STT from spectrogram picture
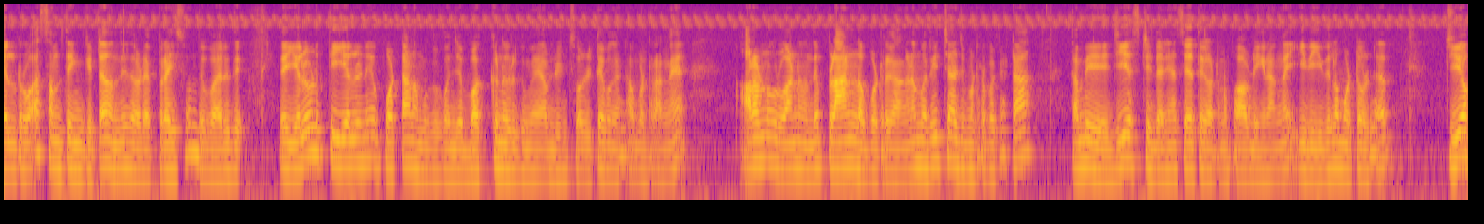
ஏழு ரூபா சம்திங் கிட்ட வந்து இதோட ப்ரைஸ் வந்து வருது. இதை எழுநூற்றி ஏழுனே போட்டால் நமக்கு கொஞ்சம் பக்குன்னு இருக்குமே அப்படின்னு சொல்லிட்டு இவங்க என்ன பண்ணுறாங்க அறநூறுவான்னு வந்து பிளானில் போட்டிருக்காங்க. நம்ம ரீசார்ஜ் பண்ணுறப்ப கேட்டால் தம்பி ஜிஎஸ்டி தனியாக சேர்த்து கட்டணும்ப்பா அப்படிங்கிறாங்க. இது இதில் மட்டும் இல்லை ஜியோ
